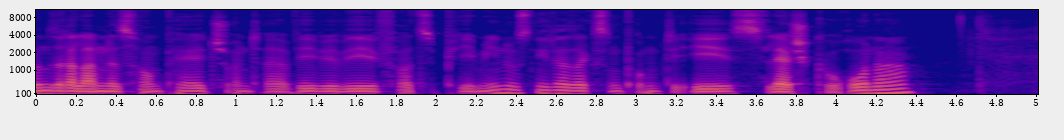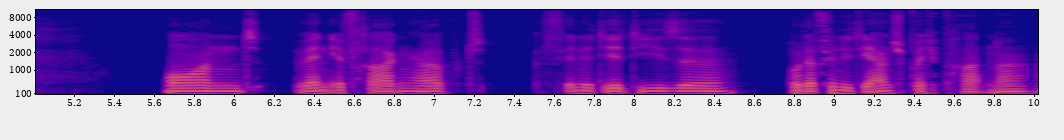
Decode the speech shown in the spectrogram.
unserer Landeshomepage unter www.vcp-niedersachsen.de slash Corona. Und wenn ihr Fragen habt, findet ihr diese oder findet ihr Ansprechpartner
